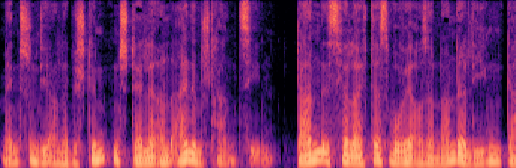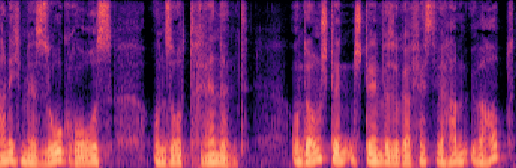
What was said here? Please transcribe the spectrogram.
Menschen, die an einer bestimmten Stelle an einem Strang ziehen, dann ist vielleicht das, wo wir auseinanderliegen, gar nicht mehr so groß und so trennend. Unter Umständen stellen wir sogar fest, wir haben überhaupt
